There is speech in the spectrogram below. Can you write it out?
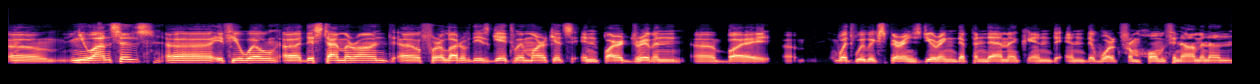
um, nuances, uh, if you will, uh, this time around uh, for a lot of these gateway markets, in part driven uh, by um, what we've experienced during the pandemic and and the work from home phenomenon.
